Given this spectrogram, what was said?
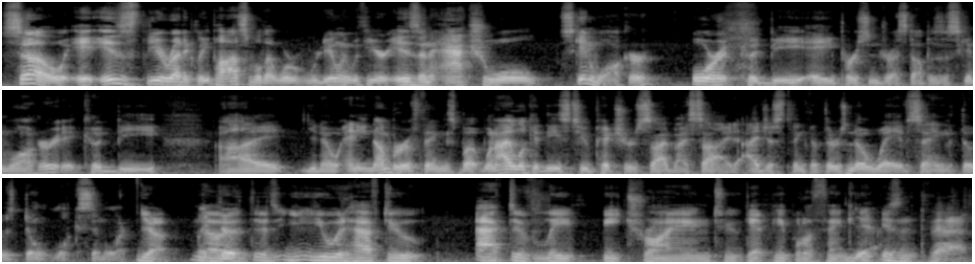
So it is theoretically possible that what we're dealing with here is an actual skinwalker, or it could be a person dressed up as a skinwalker. It could be, uh, you know, any number of things. But when I look at these two pictures side by side, I just think that there's no way of saying that those don't look similar. Yeah, Like no, the- you would have to actively be trying to get people to think Yeah. it isn't that.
